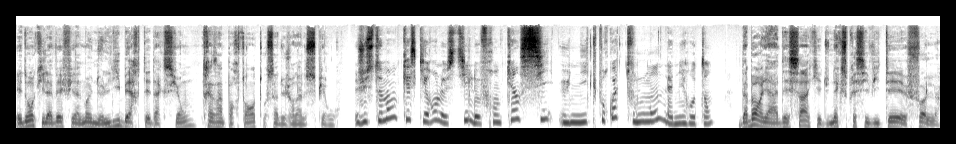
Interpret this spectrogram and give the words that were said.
Et donc il avait finalement une liberté d'action très importante au sein du journal Spirou. Justement, qu'est-ce qui rend le style de Franquin si unique? Pourquoi tout le monde l'admire autant? D'abord, il y a un dessin qui est d'une expressivité folle.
